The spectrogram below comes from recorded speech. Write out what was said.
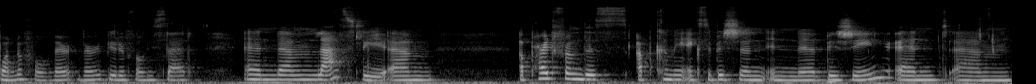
wonderful, very very beautifully said. And um, lastly, um, apart from this upcoming exhibition in uh, Beijing and um,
